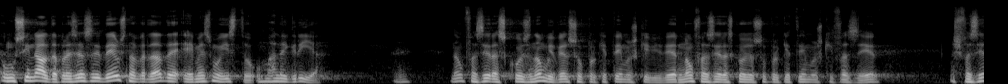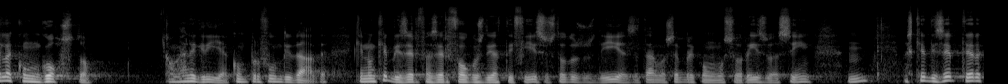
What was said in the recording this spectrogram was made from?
um sinal da presença de Deus, na verdade, é mesmo isto, uma alegria. Não fazer as coisas, não viver só porque temos que viver, não fazer as coisas só porque temos que fazer, mas fazê-la com gosto com alegria, com profundidade, que não quer dizer fazer fogos de artifícios todos os dias, estarmos sempre com um sorriso assim, hum? mas quer dizer ter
